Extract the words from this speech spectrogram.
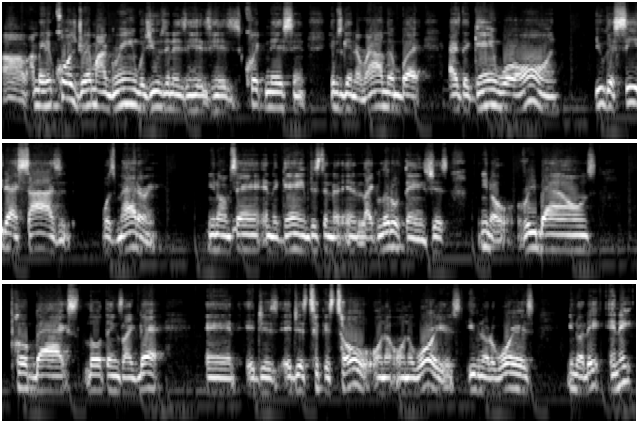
Um, I mean, of course, Draymond Green was using his his his quickness and he was getting around them, but as the game wore on, you could see that size was mattering. You know what I'm saying in the game, just in the in like little things, just you know rebounds, putbacks, little things like that, and it just it just took its toll on the on the Warriors. Even though the Warriors, you know, they and they,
